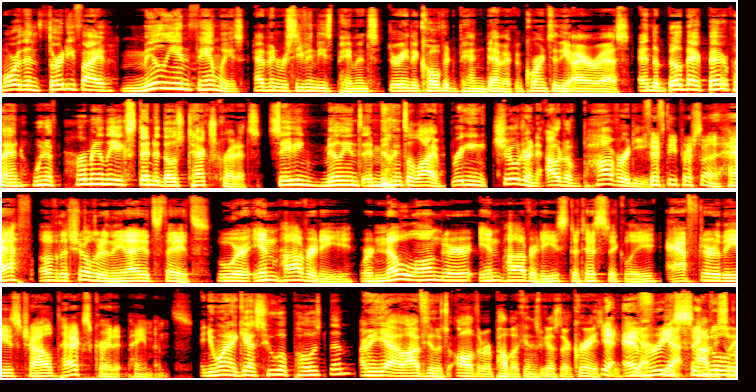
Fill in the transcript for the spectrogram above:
More than 35 million families have been receiving these payments during the COVID pandemic, according to the IRS. And the Build Back Better plan would have permanently extended those tax credits, saving millions and millions of lives, bringing children out of poverty. 50%, half of the children in the United States who were in poverty were no longer in poverty statistically after these child tax credit payments. And you want to guess who opposed them? I mean, yeah, obviously it was all the Republicans because they're crazy. Yeah, every yeah, single obviously,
